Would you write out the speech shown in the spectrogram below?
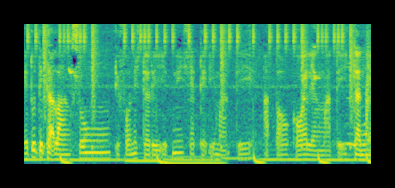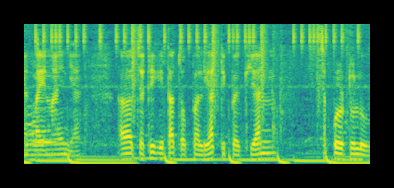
itu tidak langsung difonis dari ini CDI mati atau koil yang mati dan yang lain-lain ya. E, jadi kita coba lihat di bagian sepul dulu.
